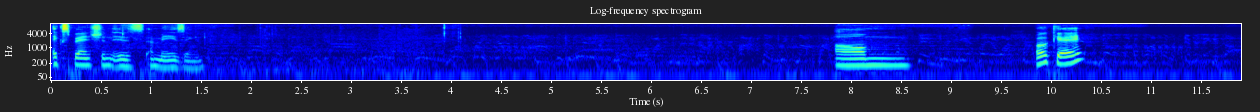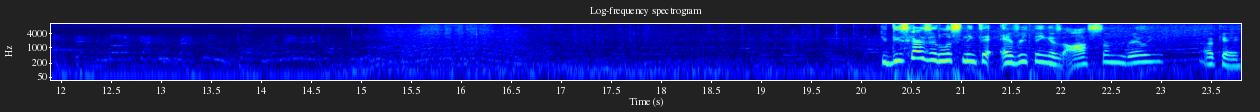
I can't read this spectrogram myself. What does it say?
expansion is amazing. Um... Okay. Dude, these guys are listening to everything is awesome, really? Okay.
